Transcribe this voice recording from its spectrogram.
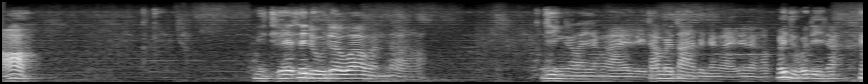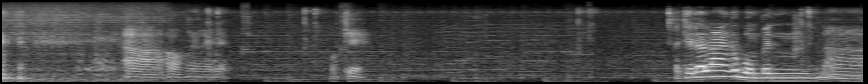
อ๋อ มีเทสให้ดูด้วยว่ามันอ่ายิงอะไรยังไง หรือถ้าไม่ตายเป็นยังไงด้วยนะครับ ไม่ถือว่าดีนะ อ่า ออกยังไงเนี่ย โอเคโอเคด้านล่างก็ผมเป็นอ่า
